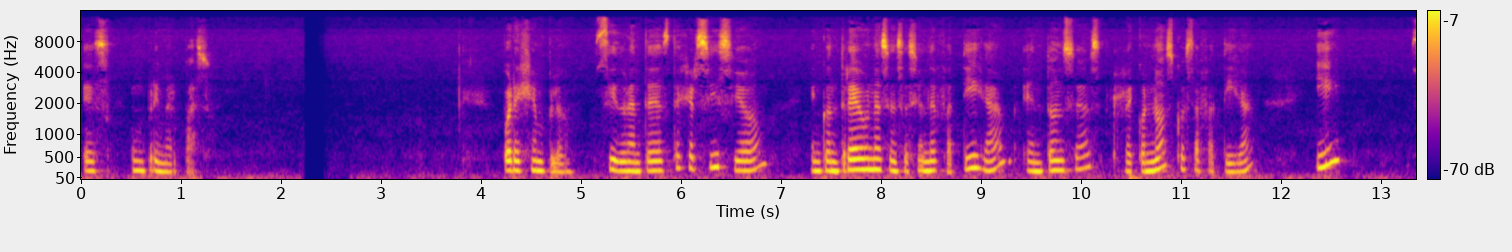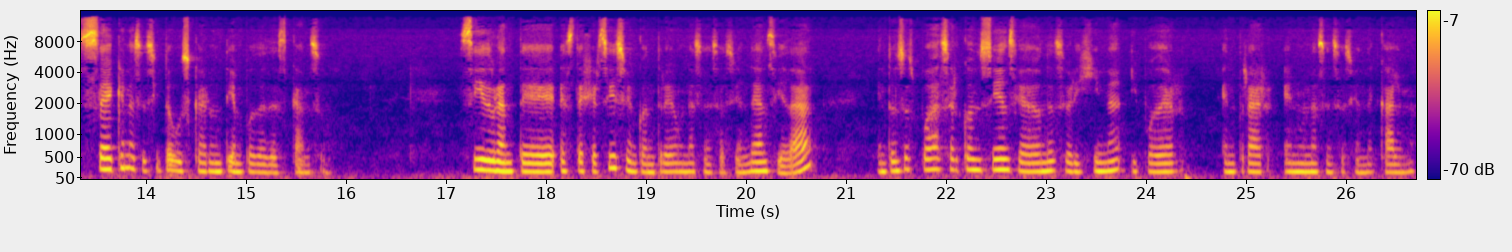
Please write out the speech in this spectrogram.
es un primer paso. Por ejemplo, si durante este ejercicio encontré una sensación de fatiga, entonces reconozco esa fatiga y sé que necesito buscar un tiempo de descanso, si durante este ejercicio encontré una sensación de ansiedad, entonces puedo hacer conciencia de dónde se origina y poder entrar en una sensación de calma.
